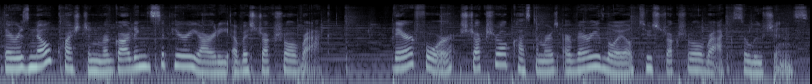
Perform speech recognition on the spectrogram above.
There is no question regarding the superiority of a structural rack, Therefore, structural customers are very loyal to structural rack solutions.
